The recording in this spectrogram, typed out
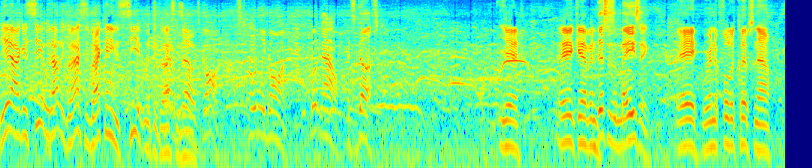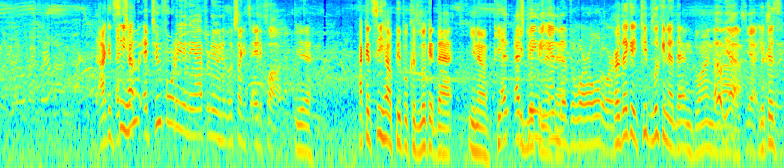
Yeah, I can see it without the glasses, but I can't even see it with the Incredible. glasses No, it's gone. It's totally gone. Look now. It's dusk. Yeah. Hey, Kevin. This is amazing. Hey, we're in the full eclipse now. I can At, see two, how. at 2.40 in the afternoon, it looks like it's 8 o'clock. Yeah. I could see how people could look at that, you know, keep, As, as keep being the end that. of the world or... or they could keep looking at that and blind their Oh, yeah, eyes. yeah, Because, easily.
